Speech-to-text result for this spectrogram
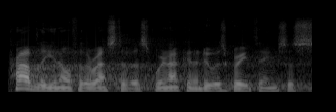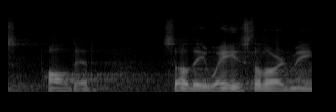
Probably, you know, for the rest of us, we're not going to do as great things as Paul did. So the ways the Lord may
